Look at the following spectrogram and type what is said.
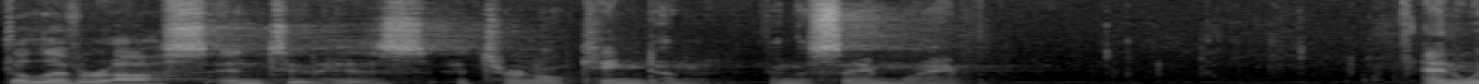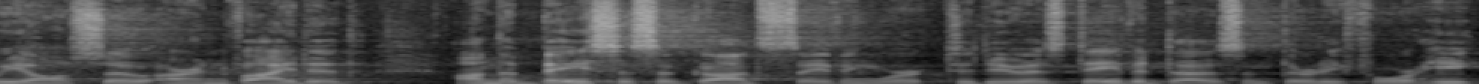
deliver us into his eternal kingdom in the same way. And we also are invited on the basis of God's saving work to do as David does in 34. He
